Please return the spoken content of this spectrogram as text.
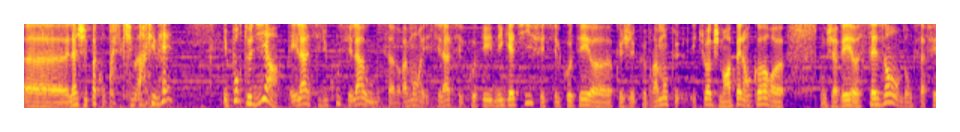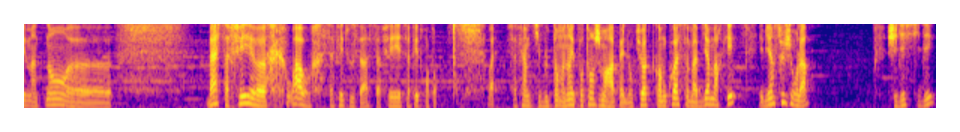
Euh, là, j'ai pas compris ce qui m'arrivait. Et pour te dire, et là, c'est du coup, c'est là où ça vraiment, et c'est là, c'est le côté négatif, et c'est le côté que j'ai, que vraiment, que, et tu vois, que je me rappelle encore, donc j'avais 16 ans, donc ça fait maintenant, bah ça fait, waouh, ça fait tout ça, ça fait, ça fait 30 ans. Ouais, ça fait un petit bout de temps maintenant, et pourtant je m'en rappelle. Donc tu vois, comme quoi ça m'a bien marqué. Et bien ce jour-là, j'ai décidé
